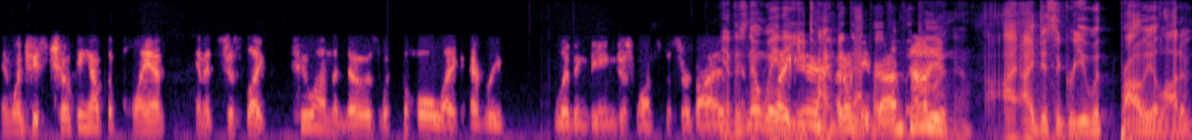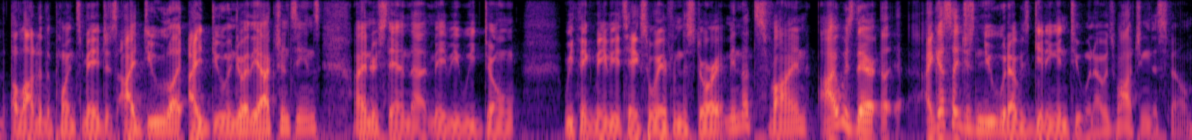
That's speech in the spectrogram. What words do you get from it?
and when she's choking out the plant and it's just like too on the nose with the whole like every living being just wants to survive Yeah, there's And no way like, that you eh, timed I it don't that need that. perfectly. I'm Come telling on now. I, I disagree with probably a lot of a lot of the points made. Just I do like I do enjoy the action scenes. I understand that maybe we don't we think maybe it takes away from the story. I mean, that's fine. I was there. uh, I guess I just knew what I was getting into when I was watching this film.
